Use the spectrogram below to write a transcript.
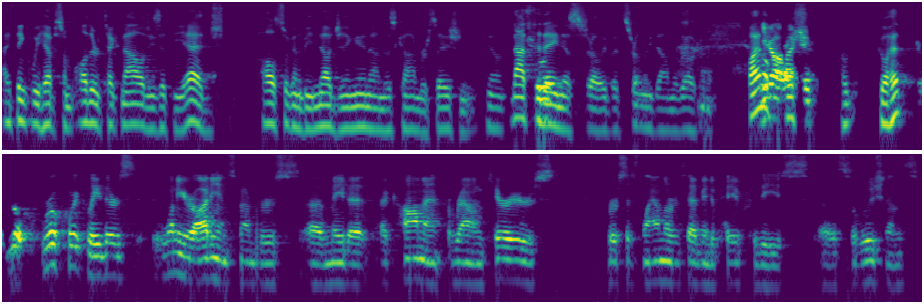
I think we have some other technologies at the edge also going to be nudging in on this conversation. You know, not today necessarily, but certainly down the road. Final you know, question. I, oh, go ahead. Real, real, quickly, there's one of your audience members uh, made a, a, comment around carriers versus landlords having to pay for these uh, solutions.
